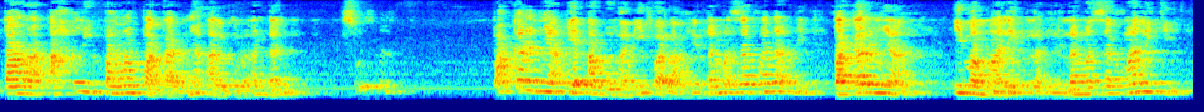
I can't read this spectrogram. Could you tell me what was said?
para ahli, para pakarnya Al-Quran dan Sunnah. Pakarnya ya Abu Hanifah lahirlah mazhab Hanafi. Pakarnya Imam Malik lahirlah mazhab Maliki.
